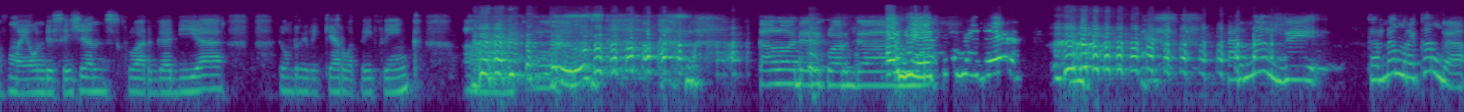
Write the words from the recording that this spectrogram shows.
of my own decisions. Keluarga dia don't really care what they think. Um, terus, kalau dari keluarga oh gitu beda karena di karena mereka nggak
